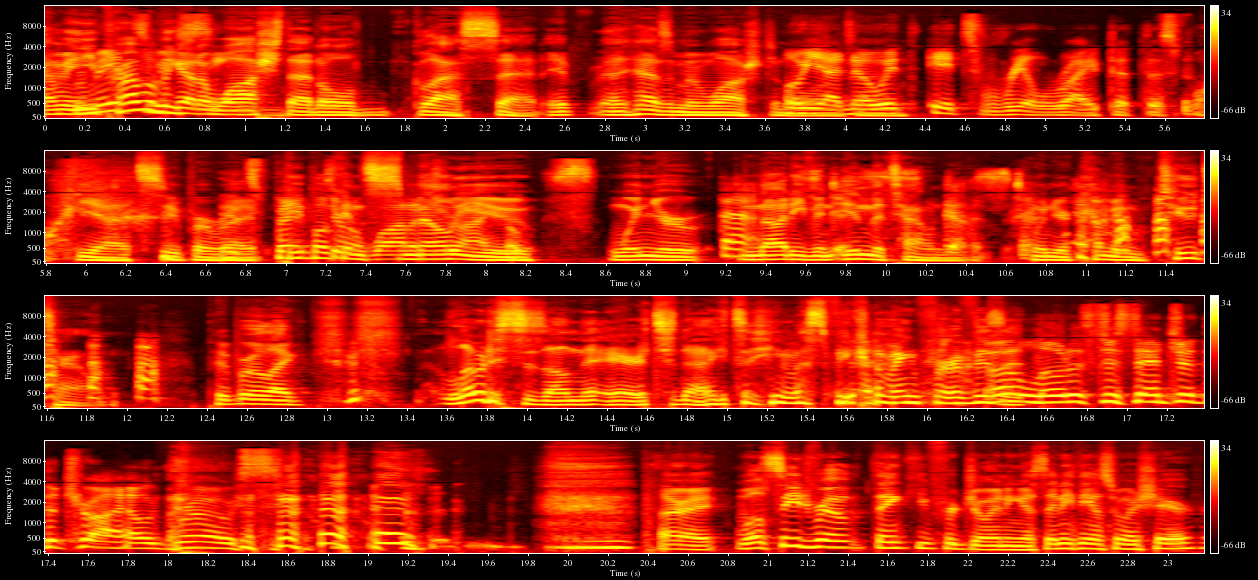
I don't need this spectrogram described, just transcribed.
I mean, you Remains to probably got to wash that old glass set. It, it hasn't been washed in a Oh long yeah, no, time. it it's real ripe at this point. Yeah, it's super It's People can a lot of smell you when you're That's not even in the town yet. When you're coming to town, people are like, "Lotus is on the air tonight, so he must be coming for a visit." Oh, Lotus just entered the trial. Gross. All right. Well, Siege Bro, thank you for joining us. Anything else you want to share?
